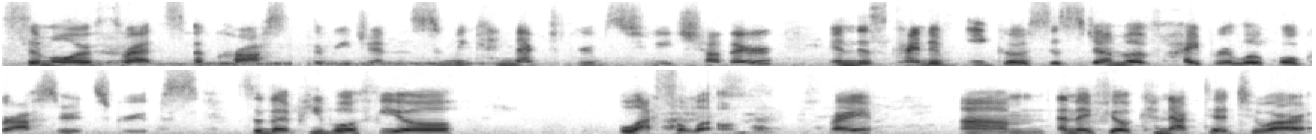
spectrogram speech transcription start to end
similar threats across the region. So we connect groups to each other in this kind of ecosystem of hyper local grassroots groups so that people feel less alone, right? Um, and they feel connected to our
